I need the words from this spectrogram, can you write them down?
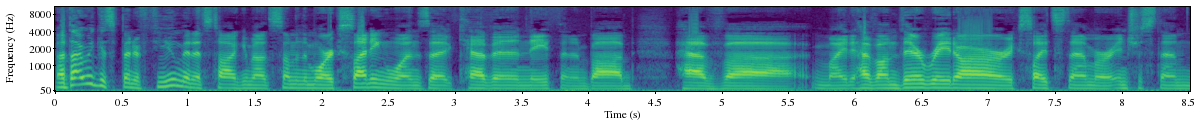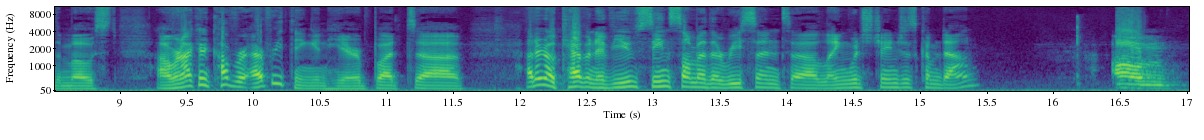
And I thought we could spend a few minutes talking about some of the more exciting ones that Kevin, Nathan, and Bob have uh, might have on their radar, or excites them, or interests them the most. Uh, we're not going to cover everything in here, but uh, I don't know, Kevin. Have you seen some of the recent uh, language changes come down? Um,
